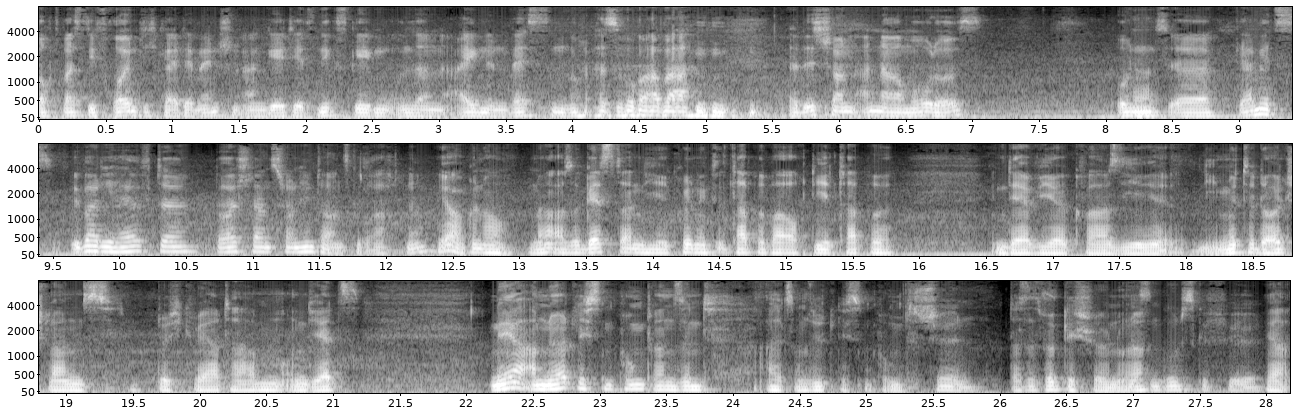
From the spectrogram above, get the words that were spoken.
Auch was die Freundlichkeit der Menschen angeht. Jetzt nichts gegen unseren eigenen Westen oder so, aber das ist schon ein anderer Modus. Und äh, wir haben jetzt über die Hälfte Deutschlands schon hinter uns gebracht. Ne? Ja, genau. Ne? Also gestern die Königsetappe war auch die Etappe, in der wir quasi die Mitte Deutschlands durchquert haben und jetzt näher am nördlichsten Punkt dran sind als am südlichsten Punkt. Schön. Das ist wirklich schön, oder? Das ist ein gutes Gefühl. Ja.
